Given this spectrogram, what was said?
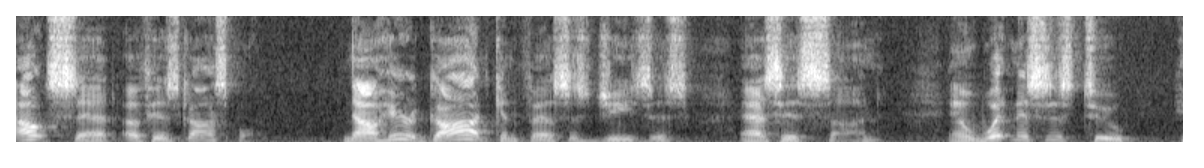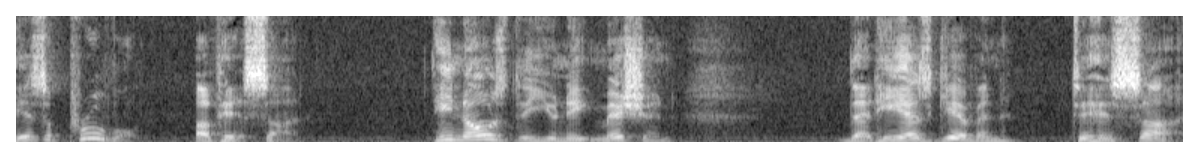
outset of his gospel. Now, here God confesses Jesus as his Son and witnesses to his approval of his Son. He knows the unique mission that he has given to his Son,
